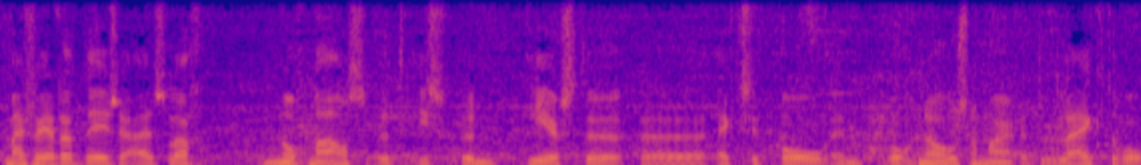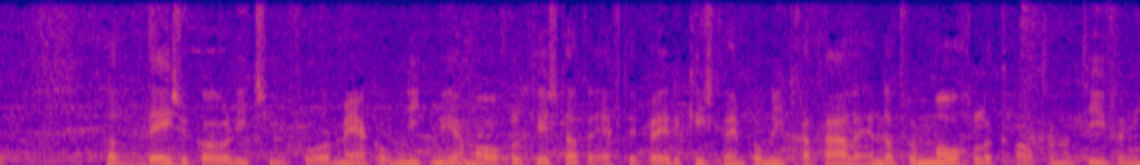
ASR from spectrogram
Maar verder, deze uitslag nogmaals, het is een eerste exit poll en prognose. Maar het lijkt erop dat deze coalitie voor Merkel niet meer mogelijk is. Dat de FDP de kiesdrempel niet gaat halen. En dat we mogelijk alternatieven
